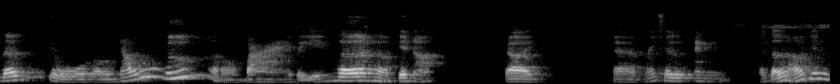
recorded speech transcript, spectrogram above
đến chùa rồi nấu nướng rồi bài biện lên rồi kia nọ. Rồi à, mấy sư ăn tự hỏi chứ.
